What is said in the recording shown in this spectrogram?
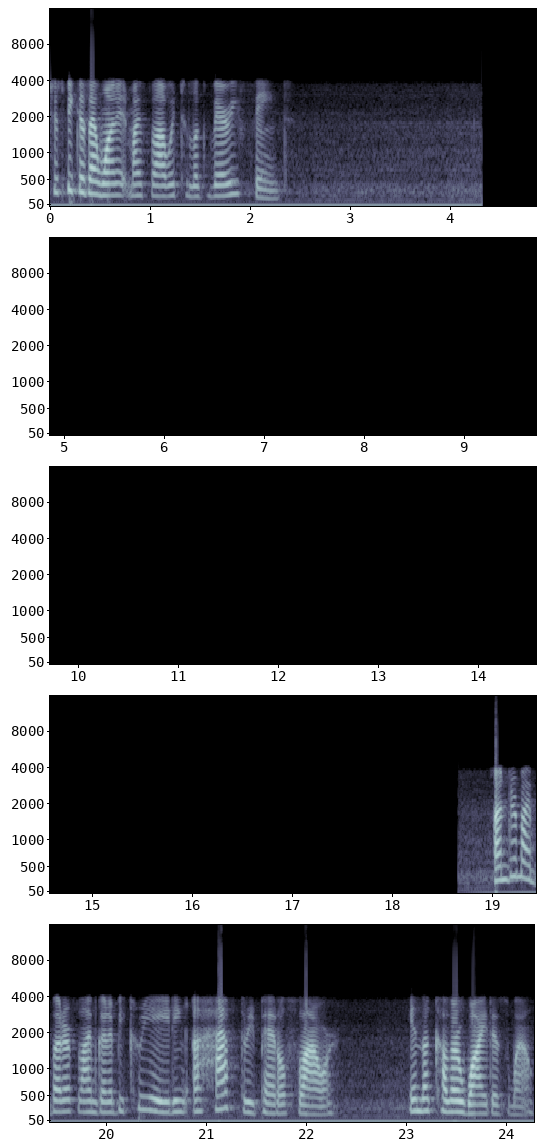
just because I wanted my flower to look very faint. Under my butterfly, I'm going to be creating a half three petal flower in the color white as well.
